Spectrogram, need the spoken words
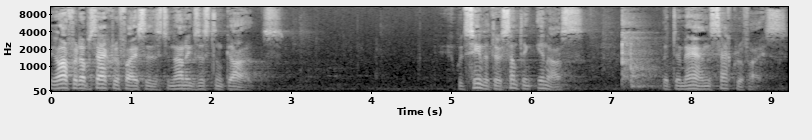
They offered up sacrifices to non existent gods. It would seem that there's something in us that demands sacrifice.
